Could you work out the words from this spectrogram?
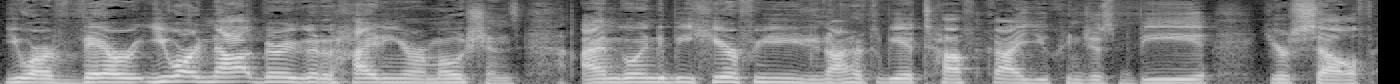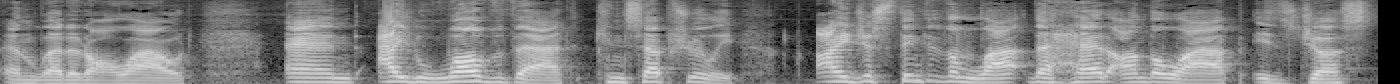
You are very you are not very good at hiding your emotions. I'm going to be here for you. You do not have to be a tough guy. You can just be yourself and let it all out. And i love that conceptually I just think that the la- the head on the lap is just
